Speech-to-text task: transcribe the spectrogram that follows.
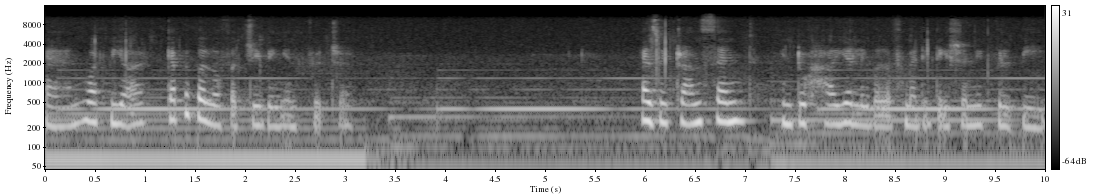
and what we are capable of achieving in future. As we transcend into higher level of meditation, it will be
